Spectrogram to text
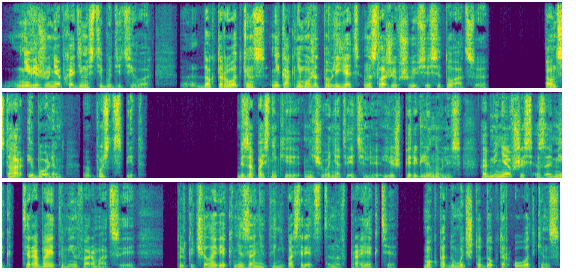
«Не вижу необходимости будить его. Доктор Уоткинс никак не может повлиять на сложившуюся ситуацию. Он стар и болен, пусть спит». Безопасники ничего не ответили, лишь переглянулись, обменявшись за миг терабайтами информации. Только человек, не занятый непосредственно в проекте, мог подумать, что доктор Уоткинс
